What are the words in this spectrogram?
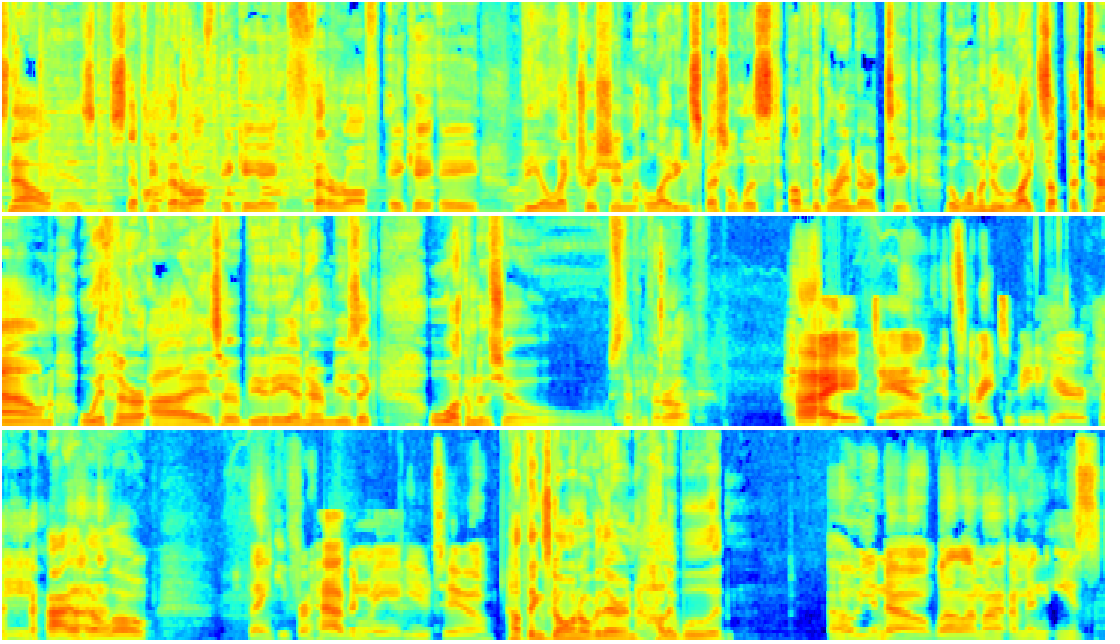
Us now is Stephanie Federoff, aka Federoff, aka the electrician lighting specialist of the Grand Artique, the woman who lights up the town with her eyes, her beauty, and her music. Welcome to the show, Stephanie Federoff. Hi, Dan. It's great to be here, Pete. Hi, Uh, hello. Thank you for having me, you two. How things going over there in Hollywood? Oh, you know, well, I'm on- I'm in East.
